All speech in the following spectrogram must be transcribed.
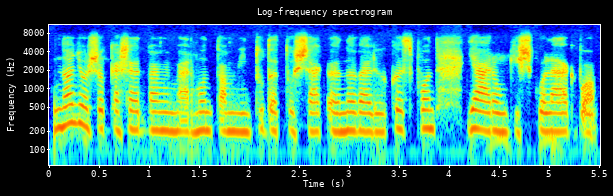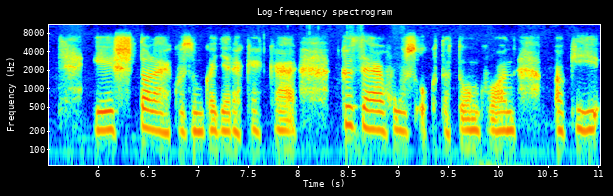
Nagyon sok esetben, mi már mondtam, mint tudatosság növelő központ, járunk iskolákba, és találkozunk a gyerekekkel. Közel 20 oktatónk van, aki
